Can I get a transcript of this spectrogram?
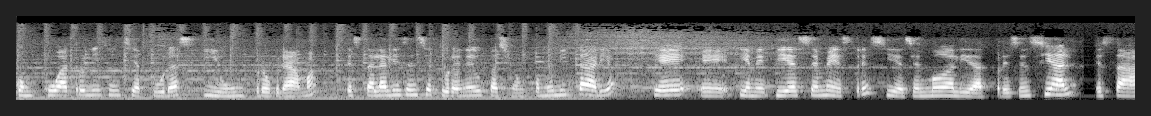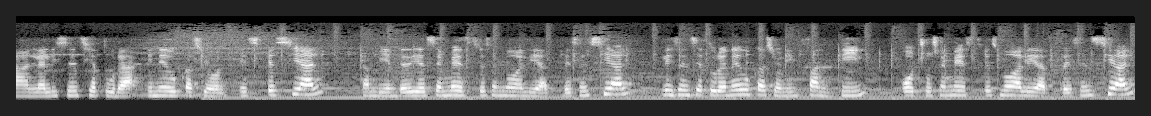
con cuatro licenciaturas y un programa. Está la licenciatura en Educación Comunitaria, que eh, tiene 10 semestres y es en modalidad presencial. Está la licenciatura en Educación Especial, también de 10 semestres en modalidad presencial. Licenciatura en Educación Infantil, 8 semestres modalidad presencial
